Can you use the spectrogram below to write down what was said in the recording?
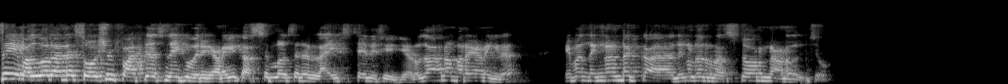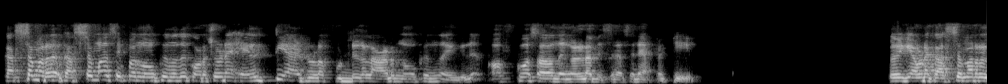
സെയിം അതുപോലെ തന്നെ സോഷ്യൽ ഫാക്ടേഴ്സിലേക്ക് വരികയാണെങ്കിൽ കസ്റ്റമേഴ്സിന്റെ ലൈഫ് സ്റ്റൈൽ ചേഞ്ച് ചെയ്യണം. ഉദാഹരണം പറയുകയാണെങ്കിൽ ഇപ്പൊ നിങ്ങളുടെ നിങ്ങളൊരു റെസ്റ്റോറന്റ് ആണെന്ന് വെച്ചോ. കസ്റ്റമർ കസ്റ്റമേഴ്സ് ഇപ്പൊ നോക്കുന്നത് കുറച്ചുകൂടെ ഹെൽത്തി ആയിട്ടുള്ള ഫുഡുകളാണ് നോക്കുന്നതെങ്കിൽ ഓഫ് കോഴ്സ് അത് നിങ്ങളുടെ ബിസിനസിനെ അഫക്ട് ചെയ്യും. നോക്കി അവിടെ കസ്റ്റമറുടെ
